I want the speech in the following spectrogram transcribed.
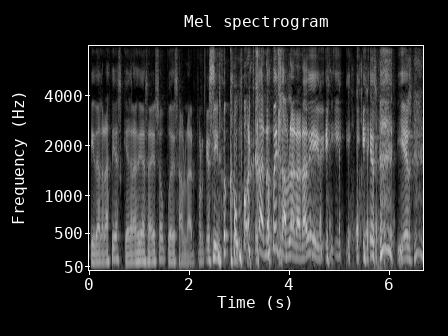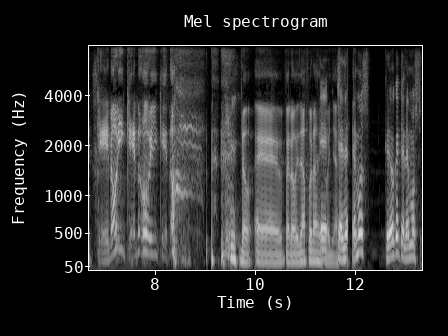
Y da gracias que gracias a eso puedes hablar. Porque si no, con Borja no deja hablar a nadie. Y, y- y es, y es que no, y que no, y que no. No, eh, pero ya fuera de Eh, coñas. tenemos, creo que tenemos,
